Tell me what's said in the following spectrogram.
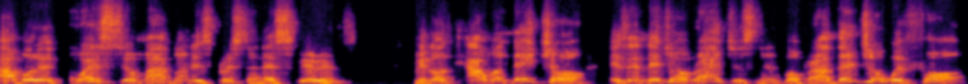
I put a question mark on his Christian experience. Because our nature is a nature of righteousness, but peradventure we fall.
